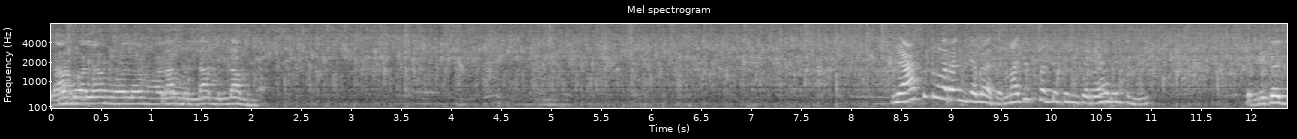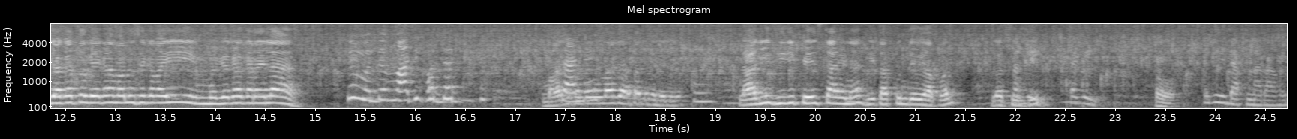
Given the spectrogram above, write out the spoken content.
लांब व्हा, लांब व्हा, लांब व्हा, लांब लांबून लांबून मी असंच वरण केलं होतं. माझ्याच पद्धतीने केलं दे तुम्ही. तर मी काय जगाचा वेगळा माणूस आहे का बाई? वेगळं करायला? तुम्ही म्हणते माझी पद्धत. माझी पद्धत माझ्या हाताने केलेली आहे. लागलीच ही जी पेस्ट आहे ना ही टाकून देऊया आपण लसूणची. सगळी हो. सगळी टाकणार आहोत.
